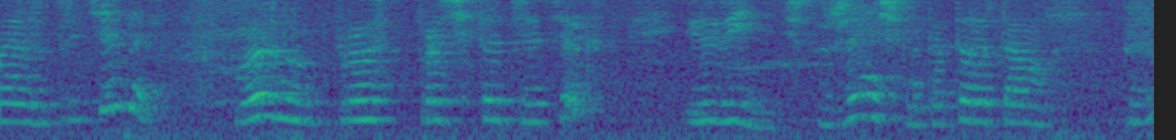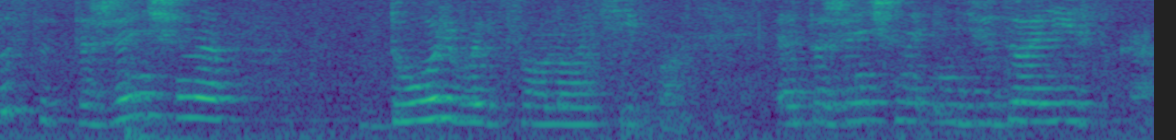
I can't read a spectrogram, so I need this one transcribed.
я запретили? Можно просто прочитать ее текст и увидеть, что женщина, которая там присутствует, это женщина дореволюционного типа. Это женщина-индивидуалистка,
